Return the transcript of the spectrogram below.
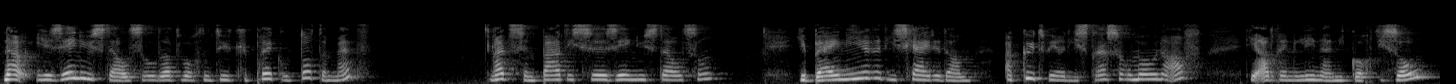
Nou, je zenuwstelsel, dat wordt natuurlijk geprikkeld tot en met het sympathische zenuwstelsel. Je bijnieren, die scheiden dan acuut weer die stresshormonen af, die adrenaline en die cortisol.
